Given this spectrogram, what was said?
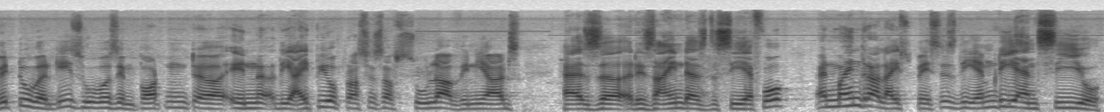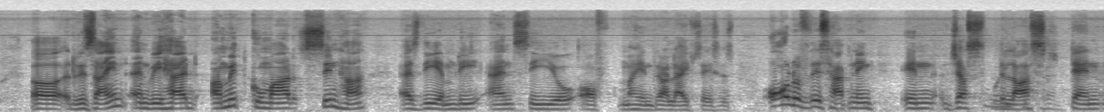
Bittu Verghese, who was important uh, in the IPO process of Sula Vineyards, has uh, resigned as the CFO. And Mahindra Lifespaces, the MD and CEO, uh, resigned. And we had Amit Kumar Sinha as the MD and CEO of Mahindra Lifespaces. All of this happening in just the last 10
